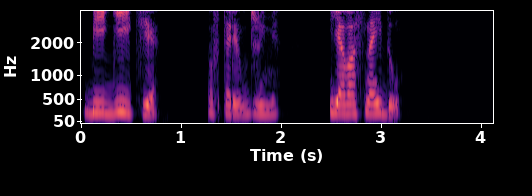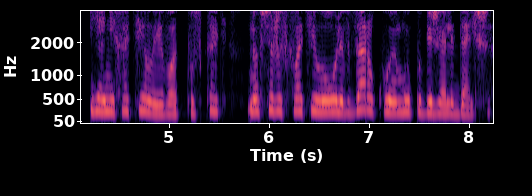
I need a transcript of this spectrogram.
«Бегите!» — повторил Джимми. «Я вас найду. Я не хотела его отпускать, но все же схватила Олив за руку, и мы побежали дальше.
